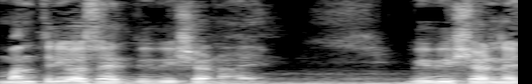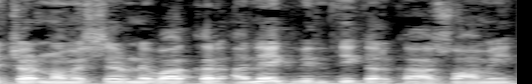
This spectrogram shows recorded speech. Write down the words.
मंत्रियों सहित विभीषण आए। विभीषण ने चरणों में सिर निभाकर अनेक विनती कर कहा, स्वामी,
